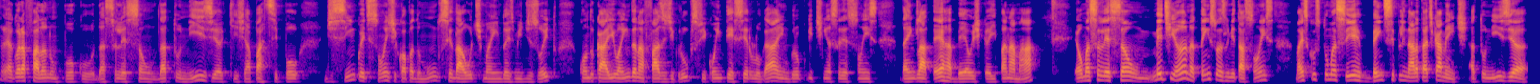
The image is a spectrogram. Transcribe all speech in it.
Agora falando um pouco da seleção da Tunísia, que já participou de cinco edições de Copa do Mundo, sendo a última em 2018, quando caiu ainda na fase de grupos, ficou em terceiro lugar, em um grupo que tinha seleções da Inglaterra, Bélgica e Panamá. É uma seleção mediana, tem suas limitações, mas costuma ser bem disciplinada taticamente. A Tunísia,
